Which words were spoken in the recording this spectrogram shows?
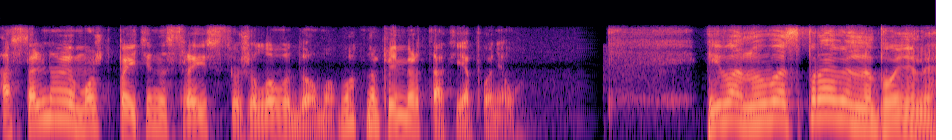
остальное может пойти на строительство жилого дома. Вот, например, так я понял. Иван, ну вас правильно поняли?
